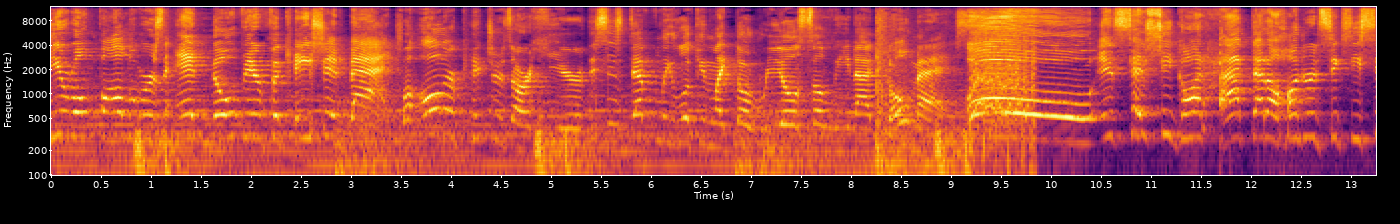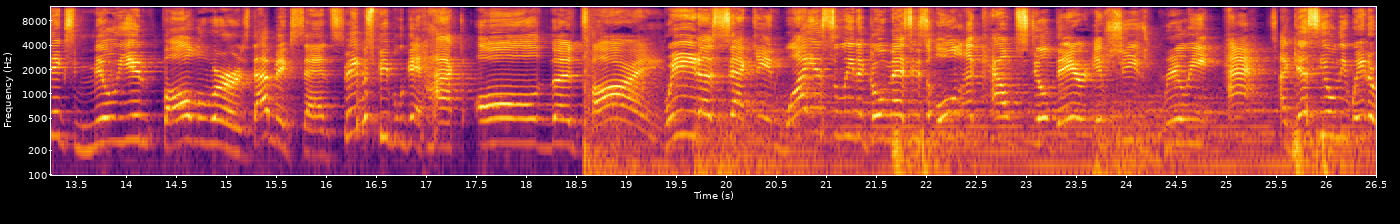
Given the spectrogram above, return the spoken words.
zero followers and no verification badge. But all her pictures are here. This is definitely looking like the real Selena Gomez. Oh, it says she got hacked at 166 million followers. That makes sense. Famous people get hacked all the time. Wait a second. Why is Selena Gomez's old account still there if she's really hacked? I guess the only way to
